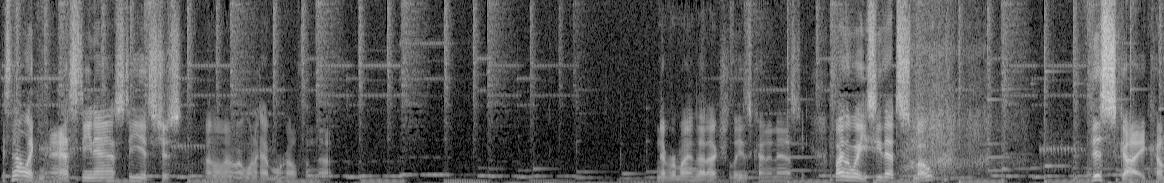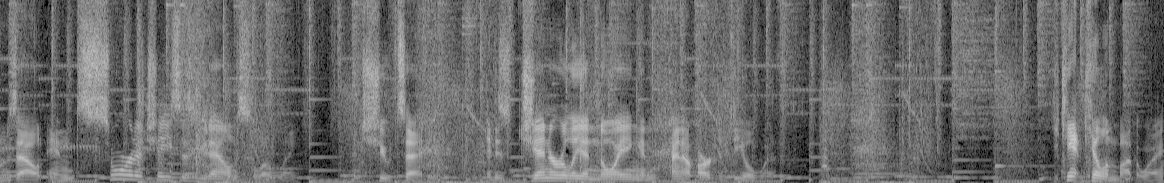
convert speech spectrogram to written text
It's not like nasty nasty, it's just, I don't know, I want to have more health than that. Never mind, that actually is kind of nasty. By the way, you see that smoke? This guy comes out and sort of chases you down slowly and shoots at you. It is generally annoying and kind of hard to deal with. You can't kill him, by the way.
